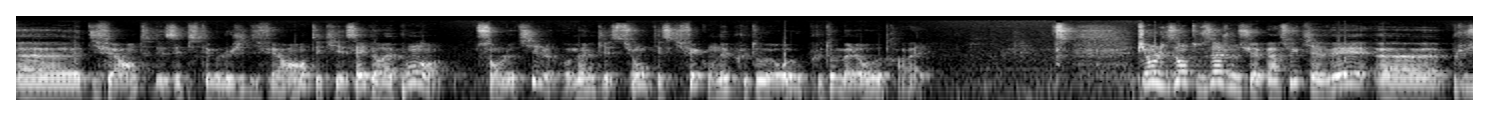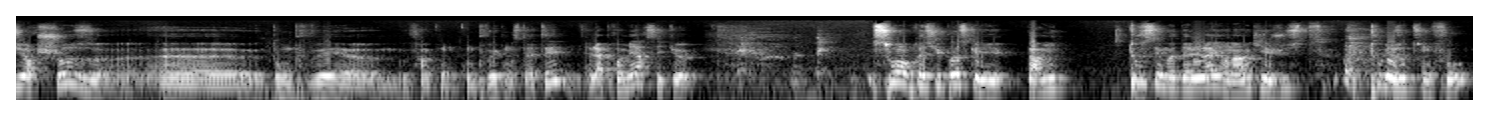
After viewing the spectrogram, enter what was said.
euh, différentes, des épistémologies différentes, et qui essayent de répondre, semble-t-il, aux mêmes questions. Qu'est-ce qui fait qu'on est plutôt heureux ou plutôt malheureux au travail? Puis en lisant tout ça, je me suis aperçu qu'il y avait plusieurs choses qu'on pouvait constater. La première, c'est que soit on présuppose que parmi tous ces modèles-là, il y en a un qui est juste, tous les autres sont faux,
